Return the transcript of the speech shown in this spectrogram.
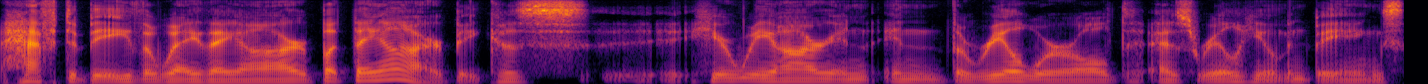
have to be the way they are, but they are because uh, here we are in, in the real world as real human beings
